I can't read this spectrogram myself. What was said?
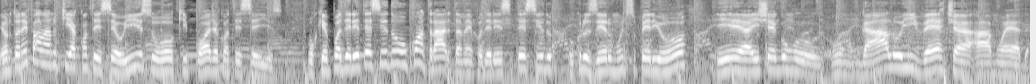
eu não tô nem falando que aconteceu isso ou que pode acontecer isso. Porque poderia ter sido o contrário também, poderia ter sido o Cruzeiro muito superior e aí chega um, um galo e inverte a, a moeda.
